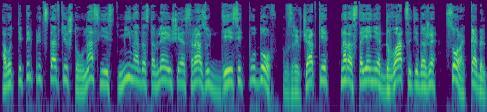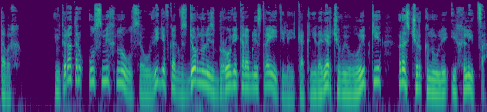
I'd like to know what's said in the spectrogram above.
А вот теперь представьте, что у нас есть мина, доставляющая сразу 10 пудов взрывчатки на расстояние 20 и даже 40 кабельтовых. Император усмехнулся, увидев, как вздернулись брови кораблестроителей, как недоверчивые улыбки расчеркнули их лица.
